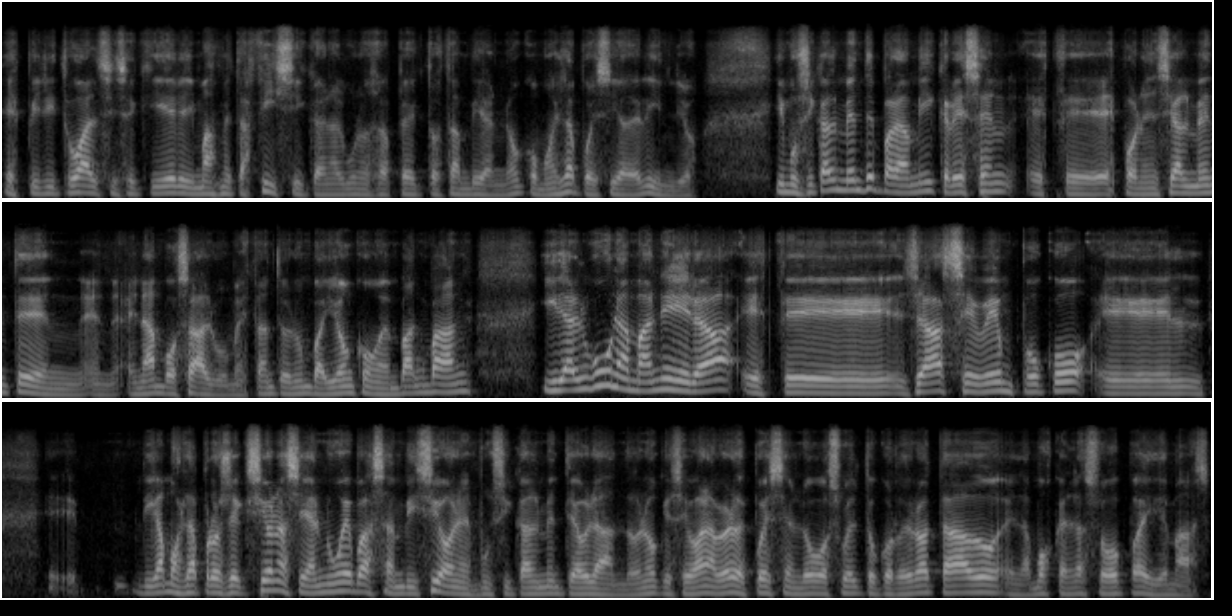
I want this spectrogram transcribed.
espiritual, si se quiere, y más metafísica en algunos aspectos también, ¿no? como es la poesía del indio. Y musicalmente para mí crecen este, exponencialmente en, ambos álbumes, tanto en Un Bayón como en Bang Bang, y de alguna manera este, ya se ve un poco el... Eh, digamos, la proyección hacia nuevas ambiciones musicalmente hablando, ¿no? que se van a ver después en Lobo Suelto, Cordero Atado, en La Mosca en la Sopa y demás.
